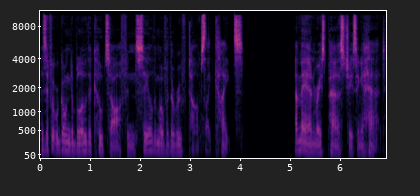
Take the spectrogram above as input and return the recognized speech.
as if it were going to blow the coats off and sail them over the rooftops like kites. A man raced past chasing a hat,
